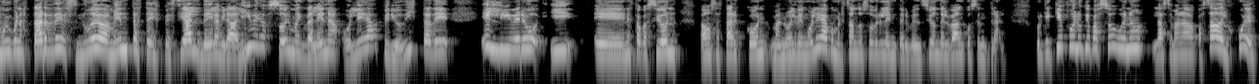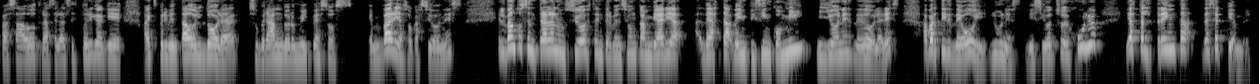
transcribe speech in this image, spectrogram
Muy buenas tardes. Nuevamente a este especial de La Mirada Libero. Soy Magdalena Olea, periodista de El Libero y eh, en esta ocasión vamos a estar con Manuel Bengolea conversando sobre la intervención del Banco Central. Porque ¿qué fue lo que pasó? Bueno, la semana pasada, el jueves pasado, tras el alza histórica que ha experimentado el dólar, superando los mil pesos en varias ocasiones, el Banco Central anunció esta intervención cambiaria de hasta 25 mil millones de dólares a partir de hoy, lunes 18 de julio, y hasta el 30 de septiembre.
